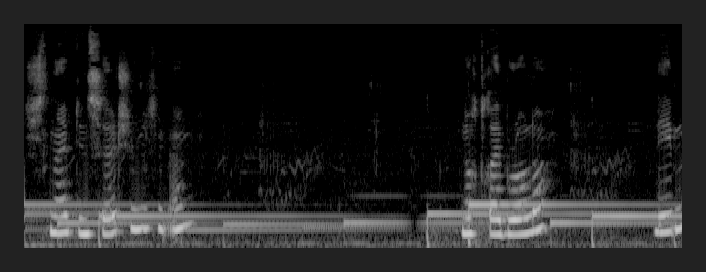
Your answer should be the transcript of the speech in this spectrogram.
Ich snipe den Search ein bisschen an. Noch drei Brawler leben.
